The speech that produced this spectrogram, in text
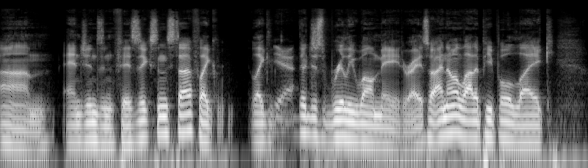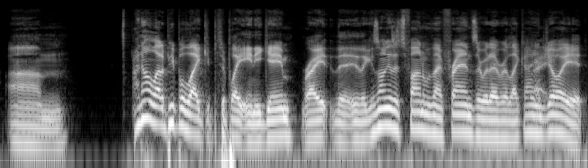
um, engines and physics and stuff. Like like Yeah. they're just really well made, right? So I know a lot of people like um, I know a lot of people like to play any game, right? The, like as long as it's fun with my friends or whatever, like I Right. enjoy it.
